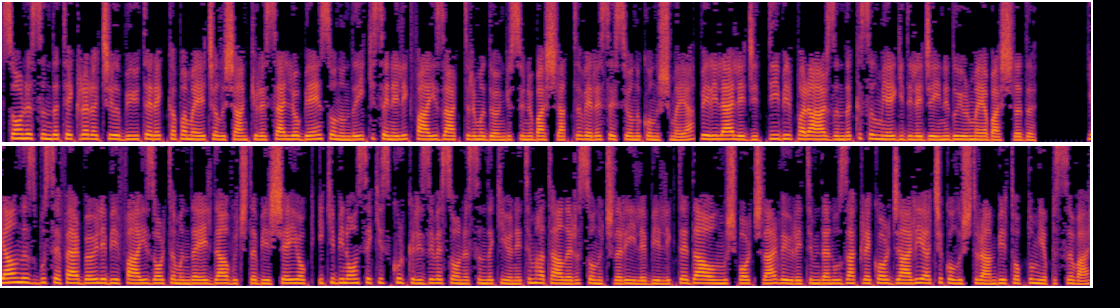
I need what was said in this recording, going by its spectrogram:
Sonrasında tekrar açığı büyüterek kapamaya çalışan küresel lobi en sonunda 2 senelik faiz arttırımı döngüsünü başlattı ve resesyonu konuşmaya, verilerle ciddi bir para arzında kısılmaya gidileceğini duyurmaya başladı. Yalnız bu sefer böyle bir faiz ortamında elde avuçta bir şey yok. 2018 kur krizi ve sonrasındaki yönetim hataları sonuçları ile birlikte dağ olmuş borçlar ve üretimden uzak rekor cari açık oluşturan bir toplum yapısı var.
